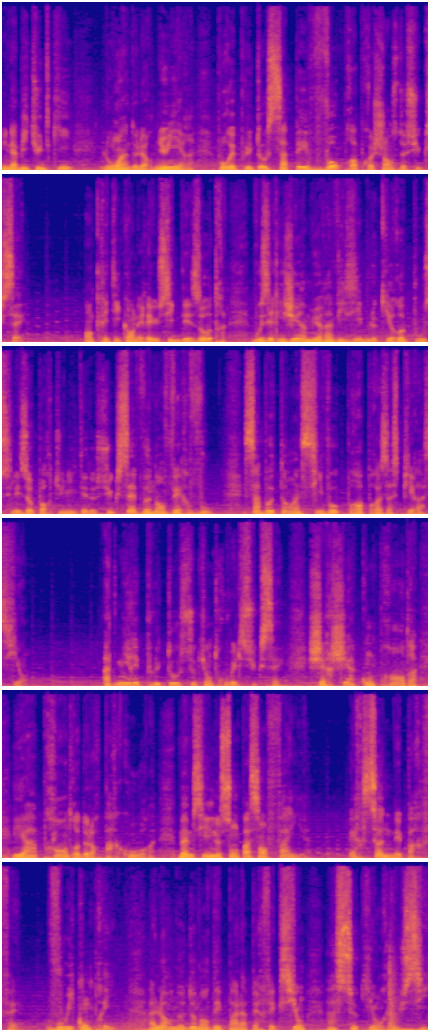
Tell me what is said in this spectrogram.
une habitude qui, loin de leur nuire, pourrait plutôt saper vos propres chances de succès. En critiquant les réussites des autres, vous érigez un mur invisible qui repousse les opportunités de succès venant vers vous, sabotant ainsi vos propres aspirations. Admirez plutôt ceux qui ont trouvé le succès. Cherchez à comprendre et à apprendre de leur parcours, même s'ils ne sont pas sans faille. Personne n'est parfait, vous y compris. Alors ne demandez pas la perfection à ceux qui ont réussi.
